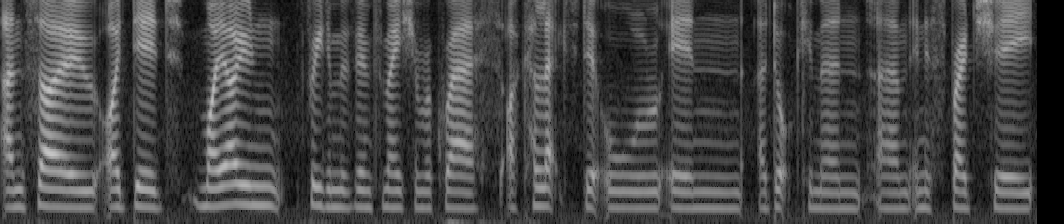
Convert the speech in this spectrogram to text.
And so I did my own freedom of information requests. I collected it all in a document, um, in a spreadsheet,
